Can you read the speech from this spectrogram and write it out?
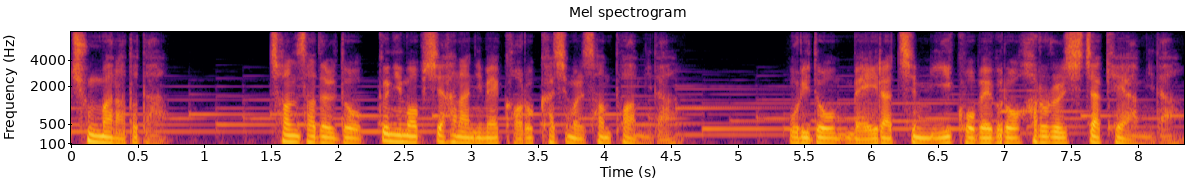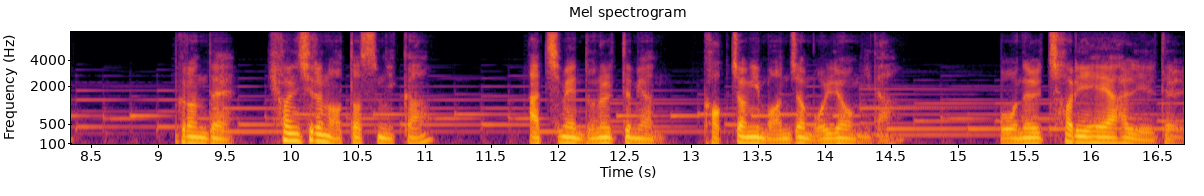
충만하도다. 천사들도 끊임없이 하나님의 거룩하심을 선포합니다. 우리도 매일 아침 이 고백으로 하루를 시작해야 합니다. 그런데 현실은 어떻습니까? 아침에 눈을 뜨면 걱정이 먼저 몰려옵니다. 오늘 처리해야 할 일들,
